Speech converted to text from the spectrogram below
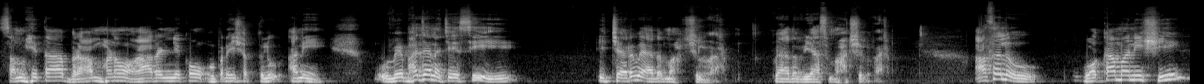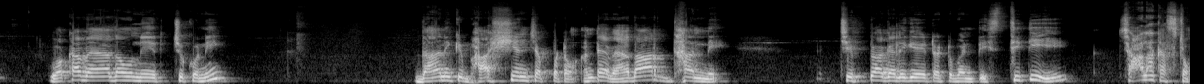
సంహిత బ్రాహ్మణం ఆరణ్యకం ఉపనిషత్తులు అని విభజన చేసి ఇచ్చారు వేద మహర్షులు వారు వేదవ్యాస మహర్షులు వారు. అసలు ఒక మనిషి ఒక వేదం నేర్చుకుని దానికి భాష్యం చెప్పటం అంటే వేదార్థాన్ని చెప్పగలిగేటటువంటి స్థితి చాలా కష్టం.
